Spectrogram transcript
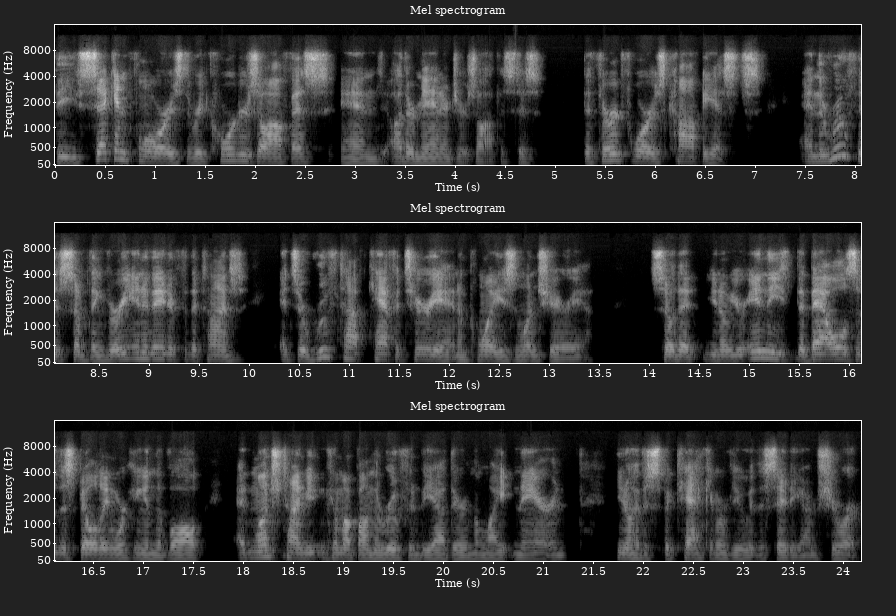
The second floor is the recorder's office and other managers' offices. The third floor is copyists. And the roof is something very innovative for the times. It's a rooftop cafeteria and employees' lunch area. So that you know you're in these the bowels of this building working in the vault. At lunchtime, you can come up on the roof and be out there in the light and air and you know have a spectacular view of the city, I'm sure.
